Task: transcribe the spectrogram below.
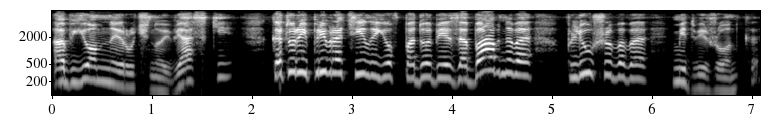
объемной ручной вязки, который превратил ее в подобие забавного плюшевого медвежонка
